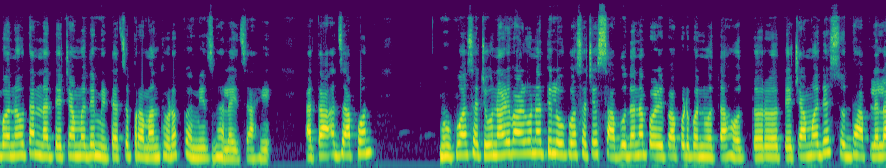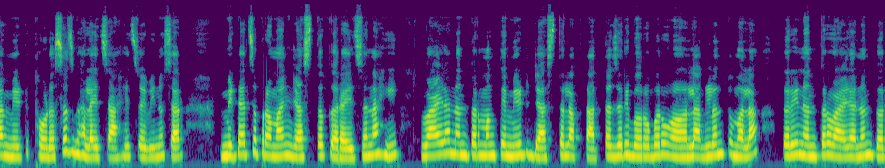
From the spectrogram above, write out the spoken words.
बनवताना त्याच्यामध्ये मिठाचं प्रमाण थोडं कमीच घालायचं आहे. आता आज आपण उपवासाचे उन्हाळी वाळवणातील उपवासाचे साबुदाणा पळीपापड बनवत आहोत. तर त्याच्यामध्ये सुद्धा आपल्याला मीठ थोडंसंच घालायचं आहे चवीनुसार. मिठाचं प्रमाण जास्त करायचं नाही. वाळल्यानंतर मग ते मीठ जास्त लागतं. आता जरी बरोबर लागलं तुम्हाला तरी नंतर वाळल्यानंतर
